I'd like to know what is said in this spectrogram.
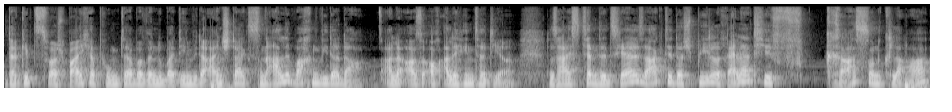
Da gibt's zwar Speicherpunkte, aber wenn du bei denen wieder einsteigst, sind alle Wachen wieder da. Alle, also auch alle hinter dir. Das heißt, tendenziell sagt dir das Spiel relativ krass und klar,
